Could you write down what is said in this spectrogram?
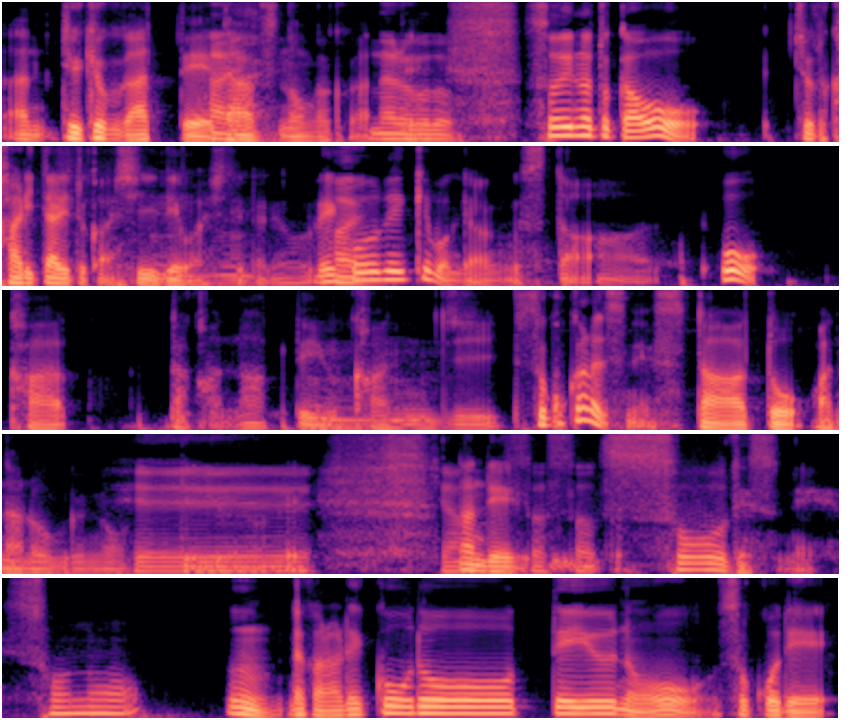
あのっていう曲があって、はいダンスの音楽があって、なるほど。そういうのとかを、ちょっと借りたりとか CD はしてたけど、レコードで行けばギャングスターを買ったかなっていう感じ。そこからですね、スタートアナログのっていうので。なんでそうですね。その、うん。だからレコードっていうのをそこで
